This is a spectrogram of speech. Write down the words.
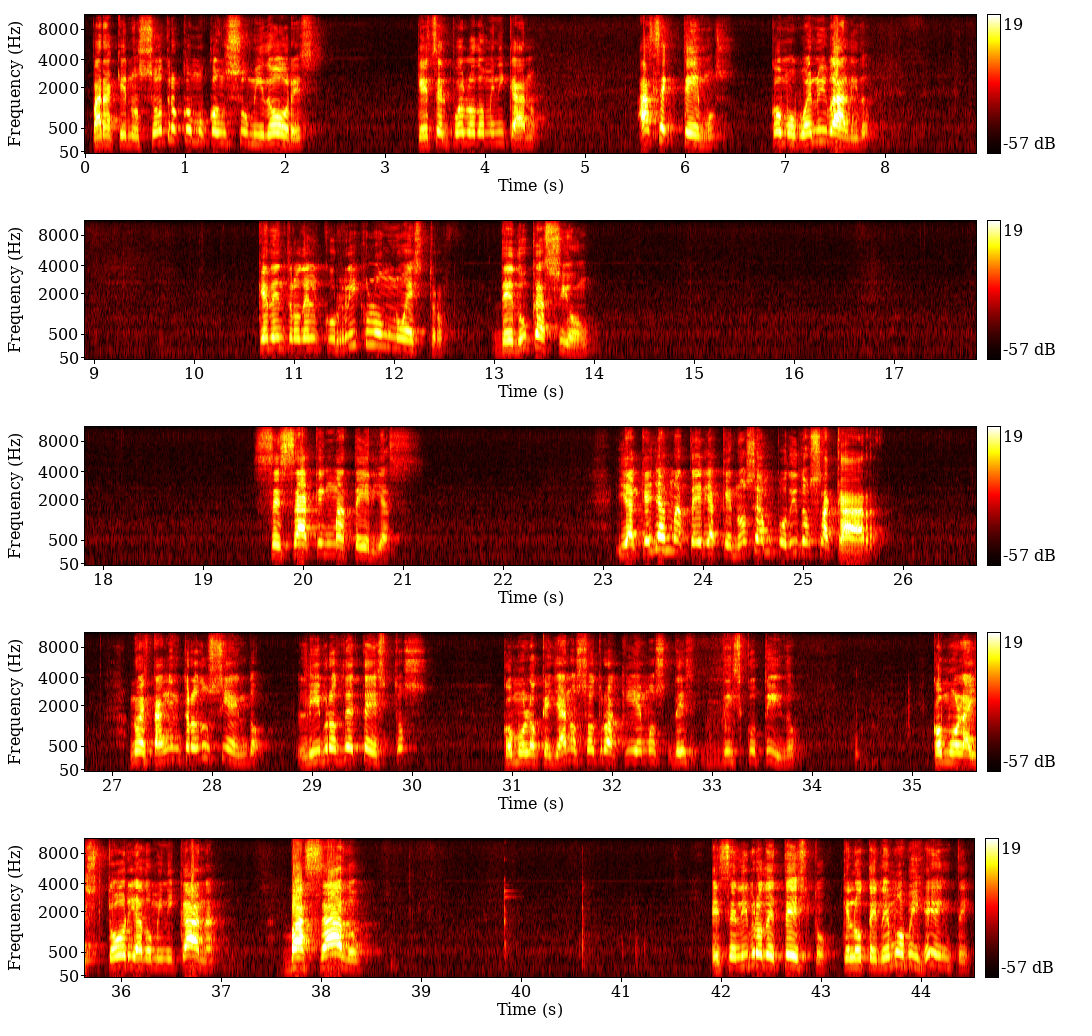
para que nosotros como consumidores, que es el pueblo dominicano, aceptemos como bueno y válido que dentro del currículum nuestro de educación se saquen materias. Y aquellas materias que no se han podido sacar, nos están introduciendo libros de textos, como lo que ya nosotros aquí hemos discutido, como la historia dominicana, basado ese libro de texto que lo tenemos vigente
